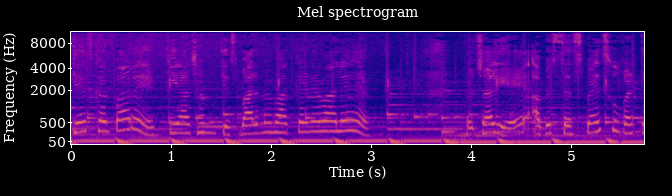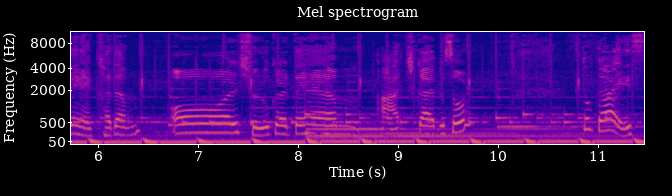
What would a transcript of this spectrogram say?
गेस कर पा रहे हैं कि आज हम किस बारे में बात करने वाले हैं? तो चलिए, अब इस सस्पेंस को करते हैं खत्म और शुरू करते हैं हम आज का एपिसोड तो गाइस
